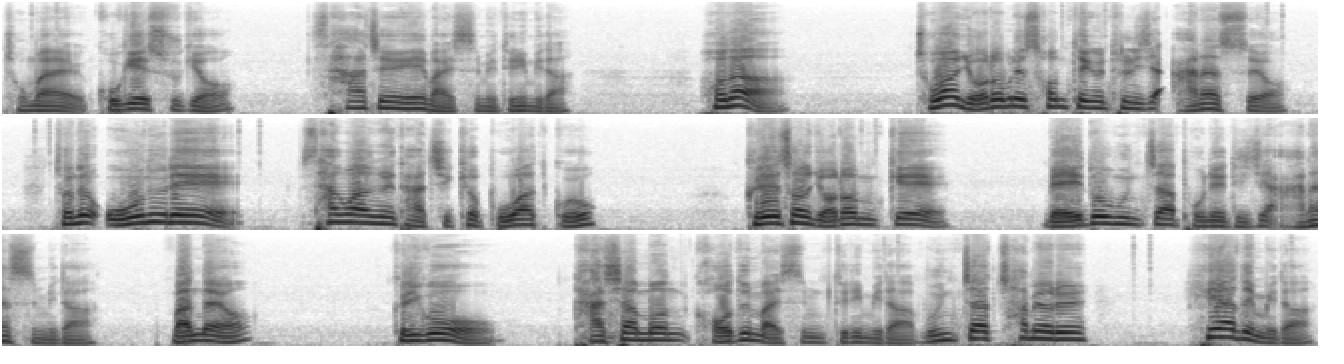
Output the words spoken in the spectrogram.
정말 고개 숙여 사죄의 말씀을 드립니다. 허나 저와 여러분의 선택은 틀리지 않았어요. 저는 오늘의 상황을 다 지켜보았고 그래서 여러분께 매도 문자 보내드리지 않았습니다. 맞나요? 그리고 다시 한번 거듭 말씀드립니다. 문자 참여를 해야 됩니다.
